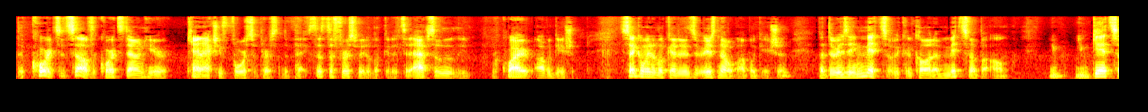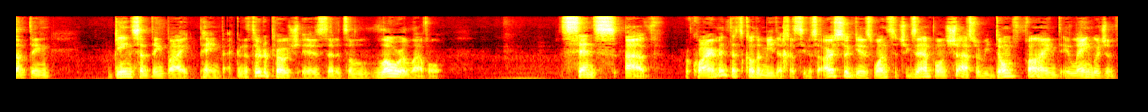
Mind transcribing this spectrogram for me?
the courts itself, the courts down here, can't actually force a person to pay. So that's the first way to look at it. It's an absolutely required obligation. Second way to look at it is there is no obligation but there is a mitzvah. We could call it a mitzvah ba'alm. Um, you you get something, gain something by paying back. And the third approach is that it's a lower level sense of requirement. That's called a midah chasida. So our is one such example in Shas where we don't find a language of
